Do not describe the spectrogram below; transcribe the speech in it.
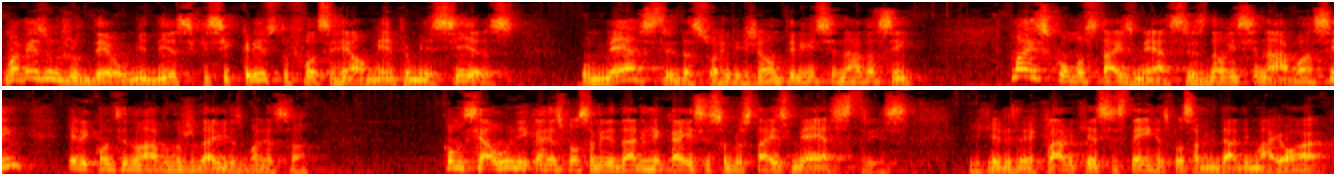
Uma vez um judeu me disse que se Cristo fosse realmente o Messias, o mestre da sua religião teria ensinado assim. Mas como os tais mestres não ensinavam assim, ele continuava no judaísmo. Olha só. Como se a única responsabilidade recaísse sobre os tais mestres. E que eles, é claro que esses têm responsabilidade maior,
